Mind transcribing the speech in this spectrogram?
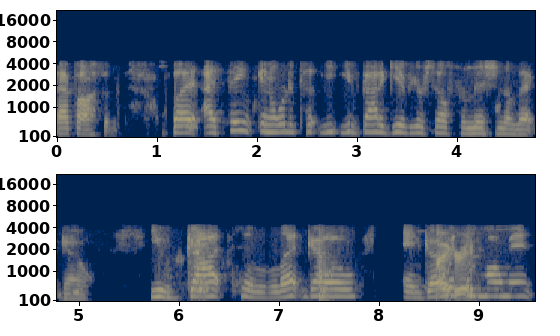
that's awesome. But I think in order to, you, you've got to give yourself permission to let go. You've got to let go and go with the moment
